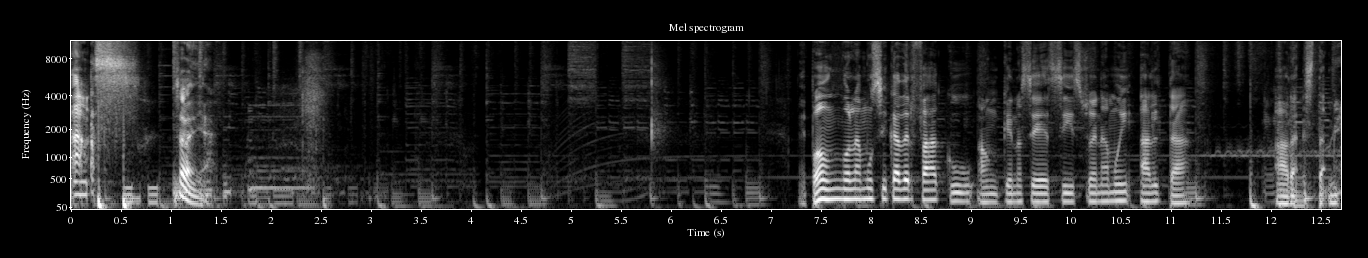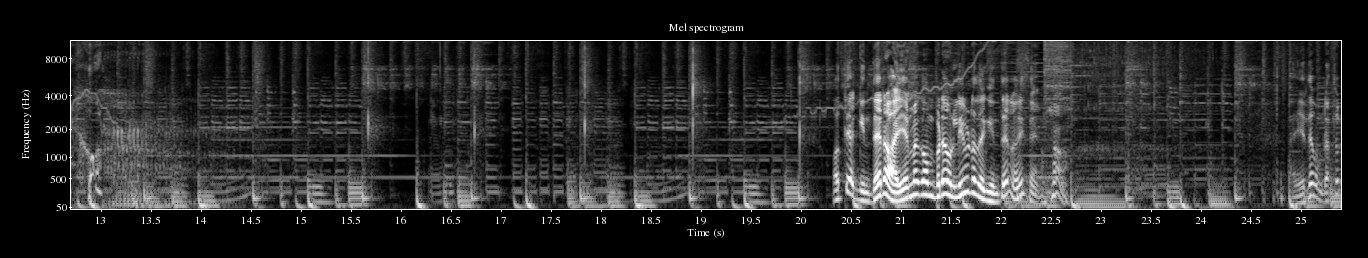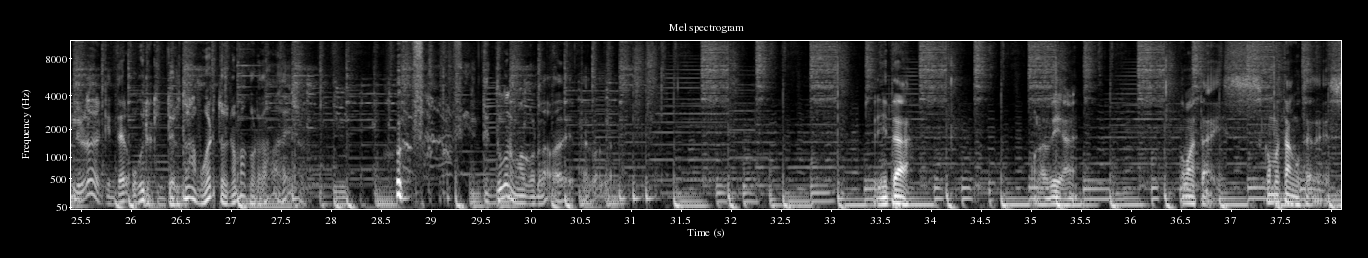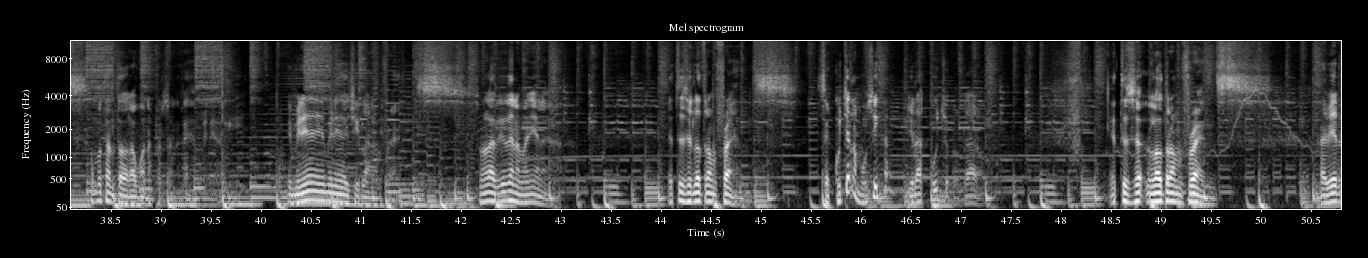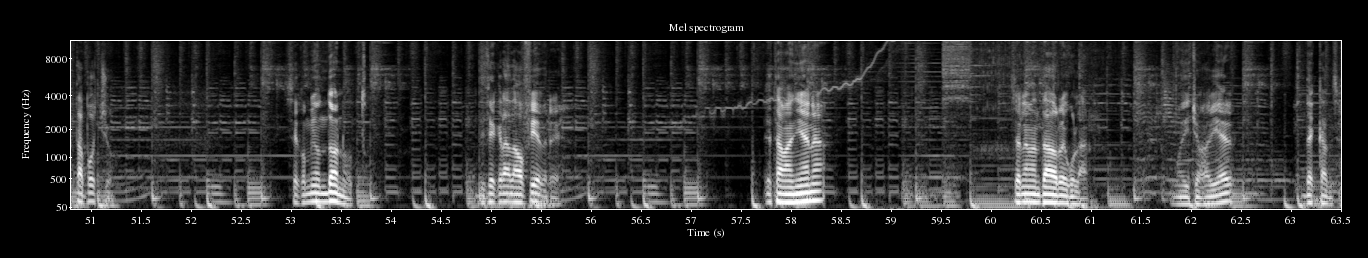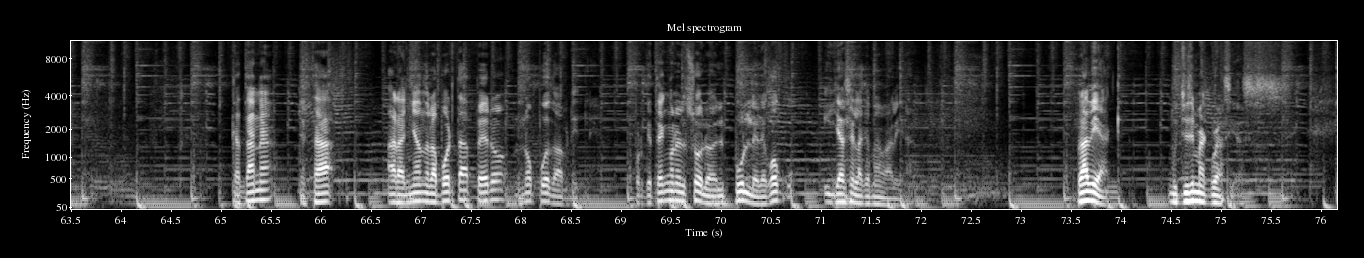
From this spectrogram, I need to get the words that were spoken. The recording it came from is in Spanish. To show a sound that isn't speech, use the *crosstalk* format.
As. Se venía. Me pongo la música del Facu, aunque no sé si suena muy alta. Ahora está mejor. Hostia, Quintero, ayer me compré un libro de Quintero, dice. Ah. Te compraste un libro de Quintero. Uy, el Quintero estaba muerto no me acordaba de eso. *laughs* Tú, no me acordaba de esta cosa. Peñita, buenos días, ¿eh? ¿Cómo estáis? ¿Cómo están ustedes? ¿Cómo están todas las buenas personas que hayan venido aquí? Bienvenido y bienvenido a Friends. Son las 10 de la mañana. Este es el otro Friends. ¿Se escucha la música? Yo la escucho, pero claro. Este es el otro Friends. Javier Tapocho. Se comió un donut. Dice que le ha dado fiebre. Esta mañana se ha levantado regular. Como he dicho Javier, descansa. Katana está arañando la puerta, pero no puedo abrirle. Porque tengo en el suelo el puzzle de Goku y ya sé la que me va a liar. Radiac, muchísimas gracias.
